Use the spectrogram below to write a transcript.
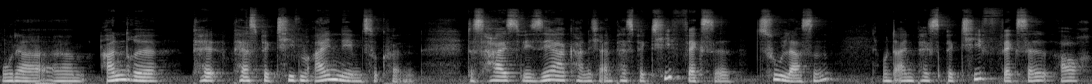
oder ähm, andere per Perspektiven einnehmen zu können? Das heißt, wie sehr kann ich einen Perspektivwechsel zulassen und einen Perspektivwechsel auch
